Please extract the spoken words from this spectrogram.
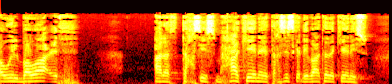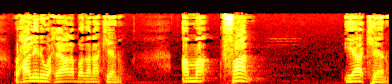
aw albawaacith cala takhsiis? Maxaa keenaya takhsiiska dhibaatada keenayso? Waxaa la yidhi waxyaalo badanaa keeno. Ama faan yaa keeno.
